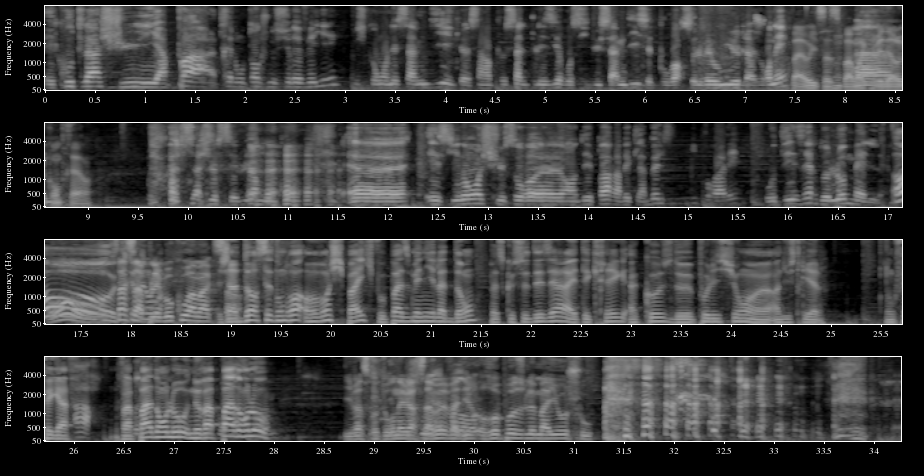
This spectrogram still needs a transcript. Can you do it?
Écoute, là, je suis. Il y a pas très longtemps que je me suis réveillé, puisqu'on est samedi et que c'est un peu ça le plaisir aussi du samedi, c'est de pouvoir se lever au milieu de la journée. Bah oui, ça, c'est pas moi qui vais Euh, dire le contraire. hein. ça, je sais bien, mon con. Euh, et sinon, je suis sur, euh, en départ avec la belle fille pour aller au désert de Lomel. Oh, ça, très ça bel plaît beaucoup à Max. ça. J'adore cet endroit. En revanche, il paraît qu'il faut pas se baigner là-dedans parce que ce désert a été créé à cause de pollution euh, industrielle. Donc fais gaffe. Ah, Va pas dans l'eau, ne va pas dans l'eau. Il va se retourner vers sa meuf, va dire repose le maillot, chou.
